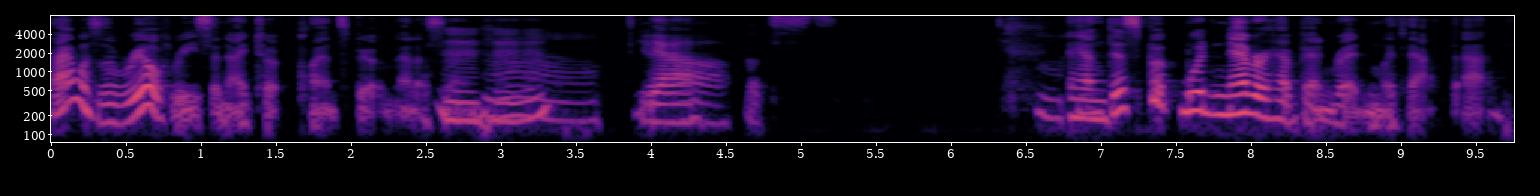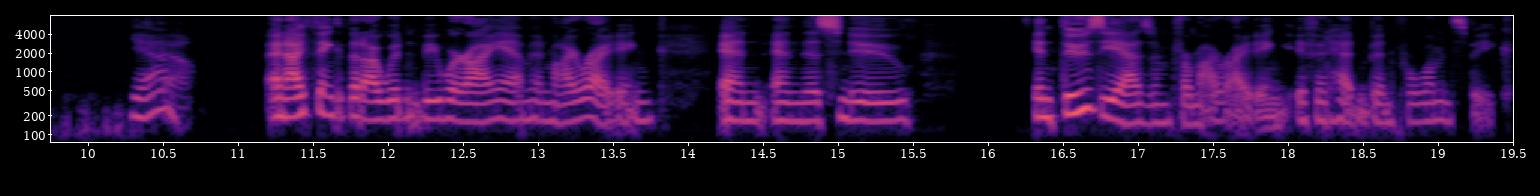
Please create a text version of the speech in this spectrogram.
That was the real reason I took plant spirit medicine. Mhm. Mm. Yeah. Yeah. That's. Mhm. And this book would never have been written without that. Yeah. Yeah. And I think that I wouldn't be where I am in my writing and and this new enthusiasm for my writing if it hadn't been for Woman Speak.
